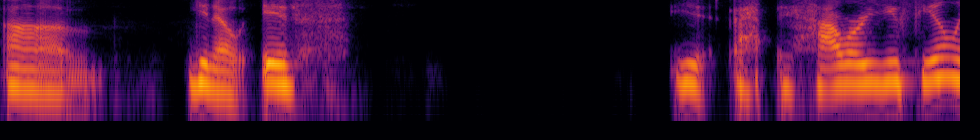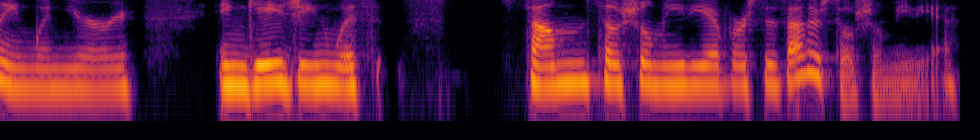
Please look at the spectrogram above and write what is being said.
um, you know, if, how are you feeling when you're engaging with some social media versus other social media?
